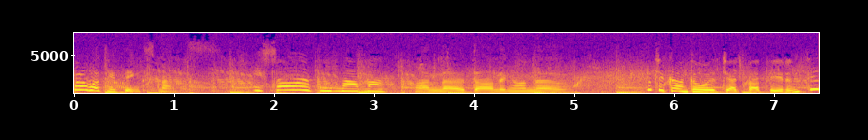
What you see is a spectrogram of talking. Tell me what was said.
Well, what do you think, Snaps? He's horrible, Mama. I know, darling, I know. But you can't always judge by appearances.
